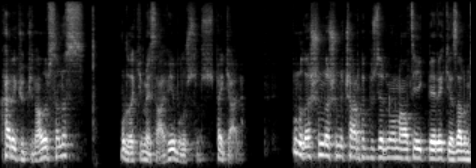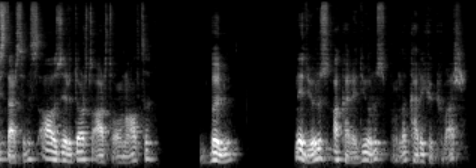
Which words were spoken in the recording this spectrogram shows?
Kare kökünü alırsanız buradaki mesafeyi bulursunuz. Pekala. Bunu da şunu da şunu çarpıp üzerine 16 ekleyerek yazalım isterseniz. A üzeri 4 artı 16 bölü ne diyoruz? A kare diyoruz. Bunun da kare kökü var.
